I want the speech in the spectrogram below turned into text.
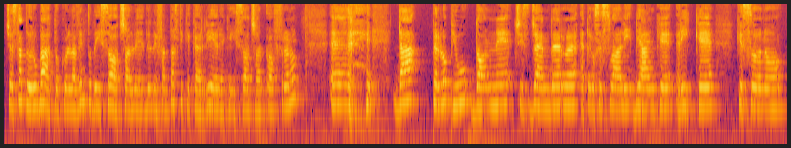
ci è stato rubato con l'avvento dei social e delle fantastiche carriere che i social offrono. Eh, da per lo più donne cisgender, eterosessuali, bianche, ricche, che sono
